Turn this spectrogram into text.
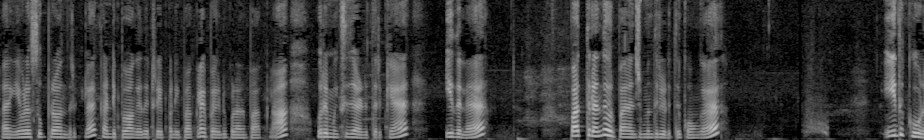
பாருங்கள் எவ்வளோ சூப்பராக வந்திருக்குல்ல. கண்டிப்பாக வாங்க இதை ட்ரை பண்ணி பார்க்கலாம். இப்போ எப்படி போகலான்னு பார்க்கலாம். ஒரு மிக்சி ஜார் எடுத்திருக்கேன். இதில் பத்துலேருந்து ஒரு பதினஞ்சு முந்திரி எடுத்துக்கோங்க. இது கூட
